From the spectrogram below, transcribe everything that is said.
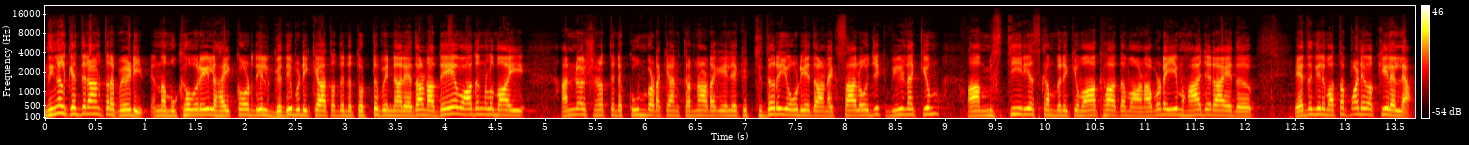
നിങ്ങൾക്ക് എന്തിനാണ് ഇത്ര പേടി? എന്ന മുഖവുരയിൽ ഹൈക്കോടതിയിൽ ഗതി പിടിക്കാത്തതിന്റെ തൊട്ടു പിന്നാലെ ഏതാണ്ട് അതേ വാദങ്ങളുമായി അന്വേഷണത്തിന്റെ കൂമ്പടയ്ക്കാൻ കർണാടകയിലേക്ക് ചിതറിയോടിയതാണ് എക്സാലോജിക് വീണയ്ക്കും ആ മിസ്റ്റീരിയസ് കമ്പനിക്കും ആഘാതമാണ്. അവിടെയും ഹാജരായത് ഏതെങ്കിലും അത്തപ്പാടി വക്കീലല്ല.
